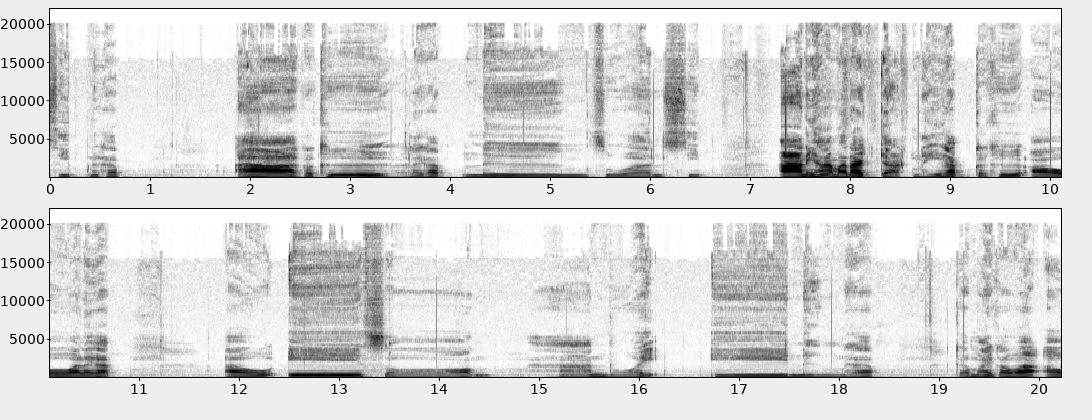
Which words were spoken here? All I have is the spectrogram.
10 นะครับ r ก็คืออะไรครับ 1 ส่วน 10 r นี่หามาได้จากไหนครับ ก็คือเอาอะไรครับ เอา a 2หารด้วย a 1นะครับ ก็หมายความว่าเอา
